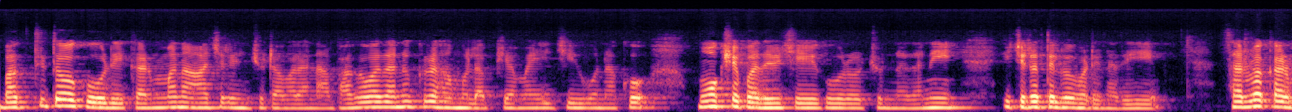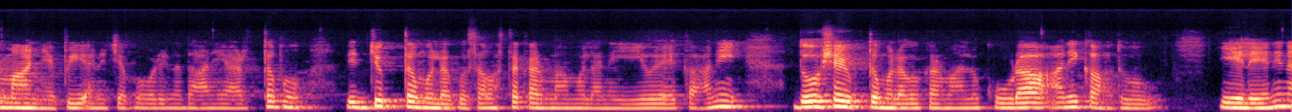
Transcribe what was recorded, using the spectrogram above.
భక్తితో కూడి కర్మను ఆచరించుట వలన భగవదనుగ్రహము లభ్యమై జీవునకు మోక్ష పదవి చేకూరుచున్నదని ఇచ్చట తెలుపబడినది. సర్వకర్మాణ్యపి అని చెప్పబడిన దాని అర్థము విద్యుక్తములకు సమస్త కర్మములని ఇవే కానీ దోషయుక్తములకు కర్మలు కూడా అని కాదు. ఏలేనిన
